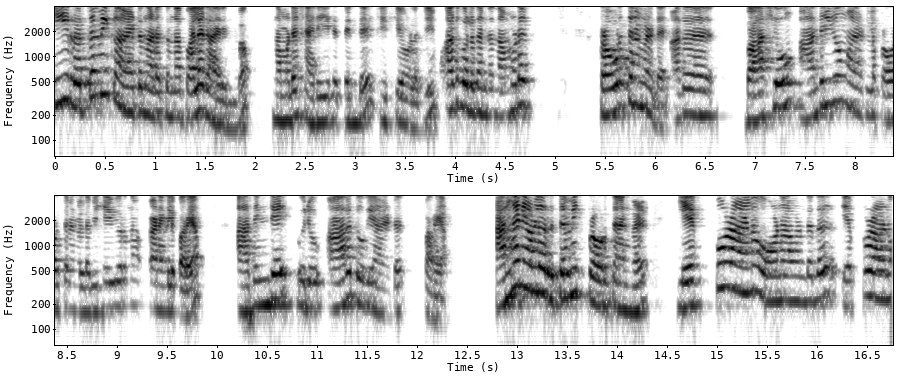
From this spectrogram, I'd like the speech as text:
ഈ റെത്തമിക് ആയിട്ട് നടക്കുന്ന പല കാര്യങ്ങളും നമ്മുടെ ശരീരത്തിന്റെ ഫിസിയോളജിയും അതുപോലെ തന്നെ നമ്മുടെ പ്രവർത്തനങ്ങളുടെ അത് ബാഹ്യവും ആന്തരികവുമായിട്ടുള്ള പ്രവർത്തനങ്ങളുടെ ബിഹേവിയർ എന്ന് വേണമെങ്കിൽ പറയാം. അതിന്റെ ഒരു ആകെത്തുകയായിട്ട് പറയാം. അങ്ങനെയുള്ള റിതമിക് പ്രവർത്തനങ്ങൾ എപ്പോഴാണ് ഓൺ ആവേണ്ടത് എപ്പോഴാണ്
